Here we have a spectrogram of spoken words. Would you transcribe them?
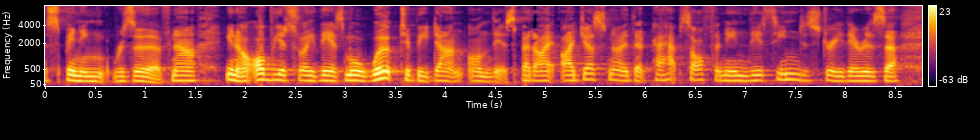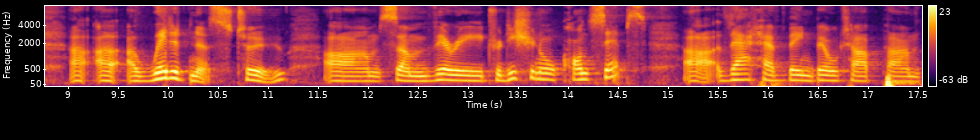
spinning reserve. Now, you know, obviously there's more work to be done on this, but I, I just know that perhaps often in this industry there is a, a, a weddedness to um, some very traditional concepts uh, that have been built up um,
